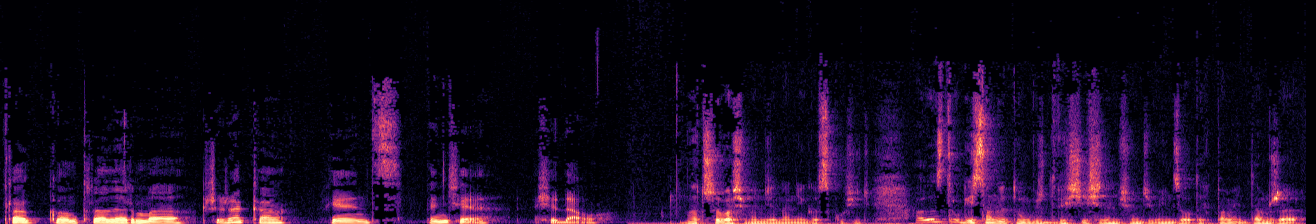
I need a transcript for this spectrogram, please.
Pro kontroler ma krzyżaka, więc będzie się dało. No trzeba się będzie na niego skusić. Ale z drugiej strony tu mówisz 279 zł. Pamiętam, że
